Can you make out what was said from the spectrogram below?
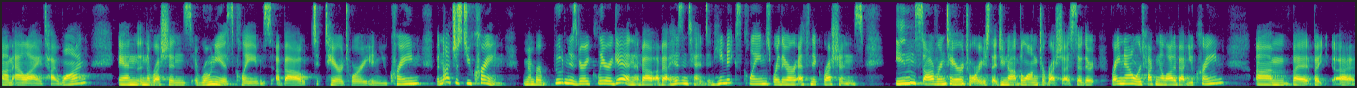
um, ally Taiwan, and, the Russians' erroneous claims about territory in Ukraine, but not just Ukraine. Remember, Putin is very clear again about, about his intent, and he makes claims where there are ethnic Russians in sovereign territories that do not belong to Russia. So there, right now we're talking a lot about Ukraine, um, but, but uh,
